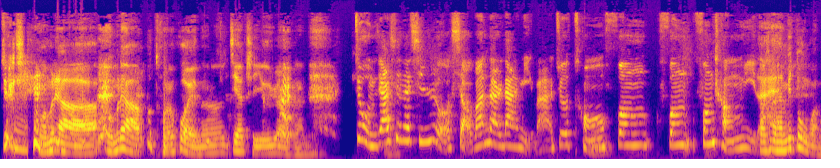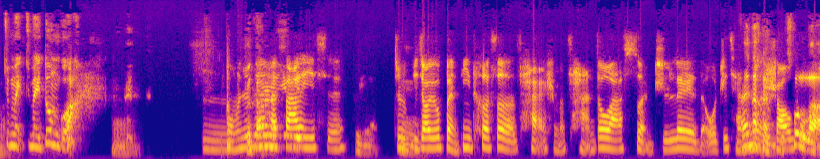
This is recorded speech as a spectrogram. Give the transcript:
就是我们俩我们俩不囤货也能坚持一个月，我感觉。就我们家现在其实有小半袋大米吧，就从封封封城以到现在还没动过呢就。没就没动过。嗯 嗯，我们这边还发了一些嗯，就是比较有本地特色的菜，什么蚕豆啊、笋之类的，我之前哎，都那很没有烧过。不错了。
